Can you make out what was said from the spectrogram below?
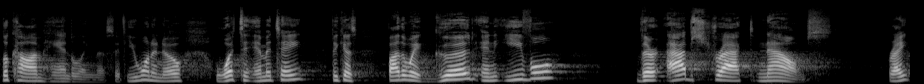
look how I'm handling this. If you want to know what to imitate, because by the way, good and evil, they're abstract nouns, right?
